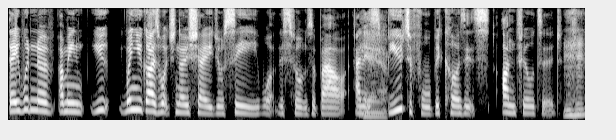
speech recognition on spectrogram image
they wouldn't have. I mean, you when you guys watch No Shade, you'll see what this film's about, and Yeah. it's beautiful because it's unfiltered. Mhm.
